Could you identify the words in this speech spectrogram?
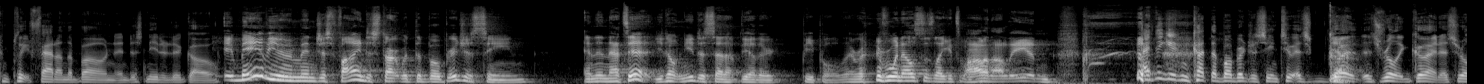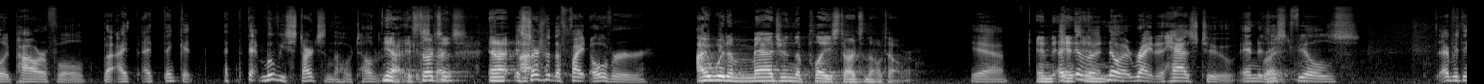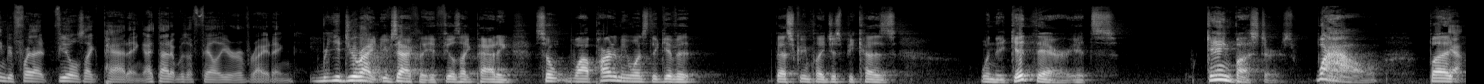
complete fat on the bone, and just needed to go. It may have even been just fine to start with the Beau Bridges scene and then that's it. You don't need to set up the other people. Everyone else is like, it's Muhammad Ali and I think you can cut the Beau Bridges scene too. It's good. It's really good. It's really powerful. But I, I think it. I think that movie starts in the hotel room. Yeah, Like, it starts in- and I- it starts with the fight over. I would imagine the play starts in the hotel room. Yeah, And- I- and- no, and- no, right. It has to, and it Right. just feels. Everything before that feels like padding. I thought it was a failure of writing. You're right, exactly. It feels like padding. So while part of me wants to give it best screenplay just because when they get there, it's gangbusters. Wow. But Yeah.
